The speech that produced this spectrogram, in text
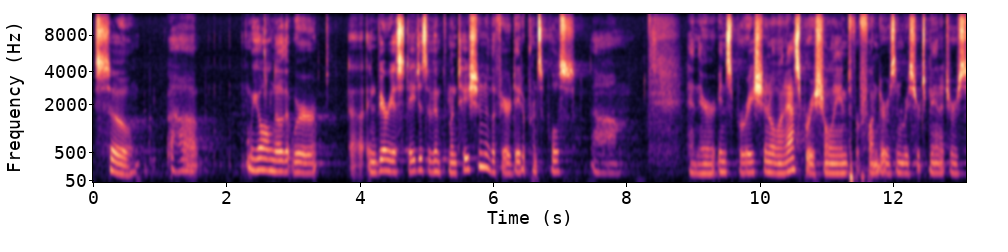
so, uh, we all know that we're uh, in various stages of implementation of the FAIR data principles, um, and their inspirational and aspirational aims for funders and research managers.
